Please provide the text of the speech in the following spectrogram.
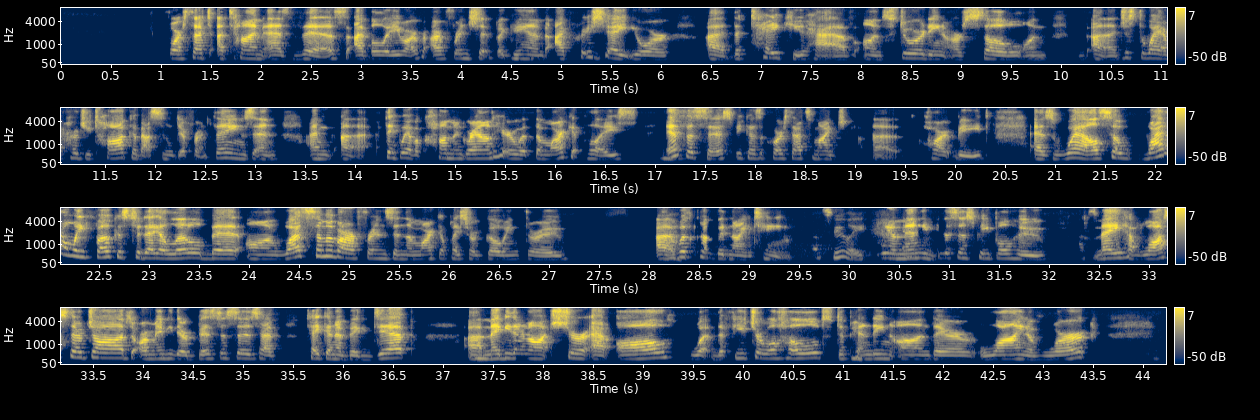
For such a time as this i believe our, our friendship began. I appreciate your uh, the take you have on stewarding our soul, on uh, just the way I've heard you talk about some different things. And I'm, uh, I think we have a common ground here with the marketplace mm-hmm. emphasis, because of course that's my uh, heartbeat as well. So, why don't we focus today a little bit on what some of our friends in the marketplace are going through uh, with COVID 19? Absolutely. We have many business people who may have lost their jobs or maybe their businesses have taken a big dip. Uh, mm-hmm. maybe they're not sure at all what the future will hold, depending on their line of work.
